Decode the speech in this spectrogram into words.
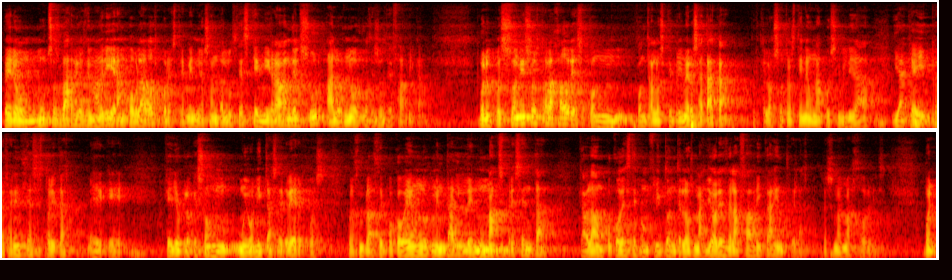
pero muchos barrios de Madrid eran poblados por extremeños andaluces que emigraban del sur a los nuevos procesos de fábrica. Bueno, pues son esos trabajadores contra los que primero se ataca, porque los otros tienen una posibilidad, y aquí hay referencias históricas eh, que, yo creo que son muy bonitas de ver. Pues, por ejemplo, hace poco veía un documental de Numax Presenta, que hablaba un poco de este conflicto entre los mayores de la fábrica y entre las personas más jóvenes. Bueno,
